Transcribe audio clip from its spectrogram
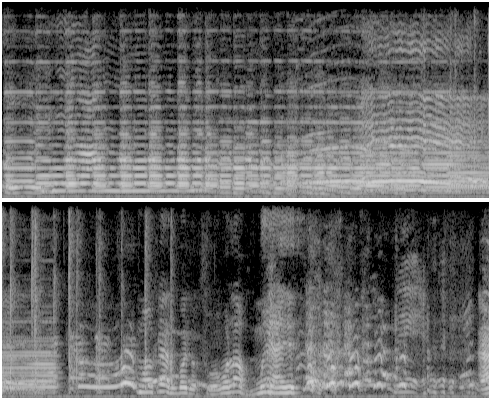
เสียงเอ้ยหมอแค่นบ่จกสัวหมาแล้วเมื่อยอ่า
